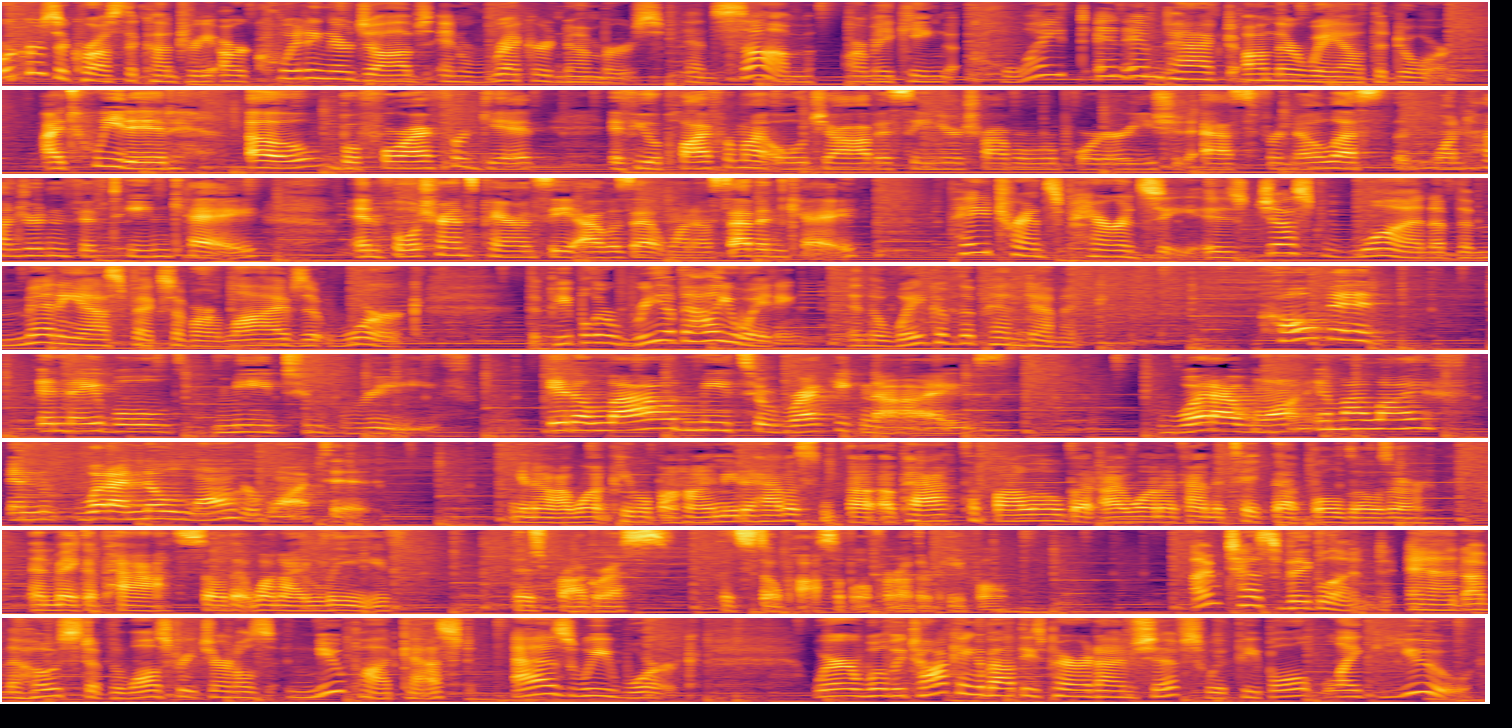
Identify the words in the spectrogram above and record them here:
Workers across the country are quitting their jobs in record numbers, and some are making quite an impact on their way out the door. I tweeted, Oh, before I forget, if you apply for my old job as senior travel reporter, you should ask for no less than 115K. In full transparency, I was at 107K. Pay transparency is just one of the many aspects of our lives at work that people are reevaluating in the wake of the pandemic. COVID enabled me to breathe. It allowed me to recognize what I want in my life and what I no longer wanted. You know, I want people behind me to have a, a path to follow, but I want to kind of take that bulldozer and make a path so that when I leave, there's progress that's still possible for other people. I'm Tess Vigeland, and I'm the host of the Wall Street Journal's new podcast, As We Work, where we'll be talking about these paradigm shifts with people like you.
